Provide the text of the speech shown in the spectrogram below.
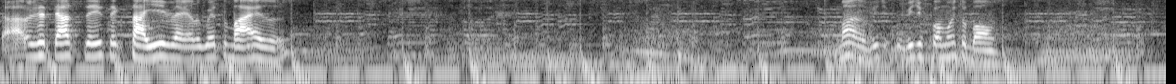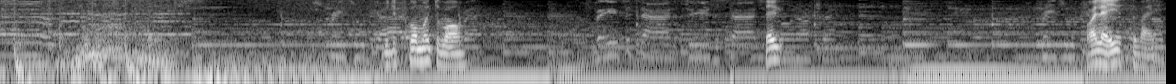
Cara, o GTA 6 tem que sair, velho. Eu não aguento mais. Mano. Mano, o vídeo, o vídeo ficou muito bom. O vídeo ficou muito bom. Olha isso, velho.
